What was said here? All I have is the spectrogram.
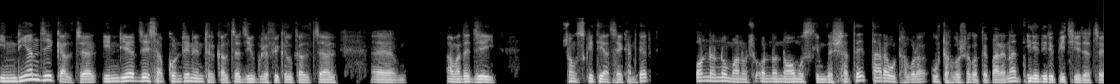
ইন্ডিয়ান যে কালচার, ইন্ডিয়ার যে সাবকন্টিনেন্টাল কালচার, জিওগ্রাফিক্যাল কালচার, আমাদের যেই সংস্কৃতি আছে এখানকার, অন্যান্য মানুষ, অন্যান্য অমুসলিমদের সাথে তারা উঠা-পড়া উঠা-বসা করতে পারে না। ধীরে, ধীরে পিছিয়ে যাচ্ছে।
